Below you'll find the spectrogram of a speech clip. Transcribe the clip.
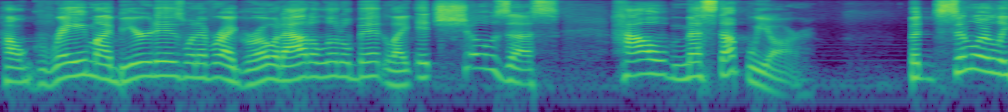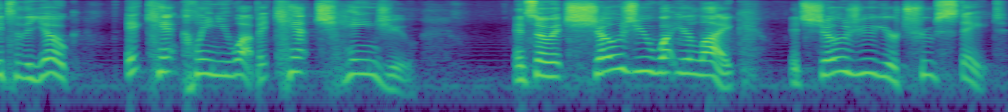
how gray my beard is whenever I grow it out a little bit. Like it shows us how messed up we are. But similarly to the yoke, it can't clean you up, it can't change you. And so it shows you what you're like, it shows you your true state,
